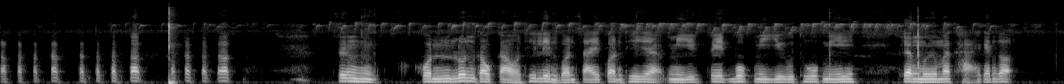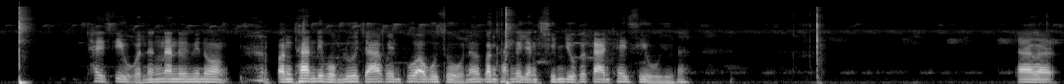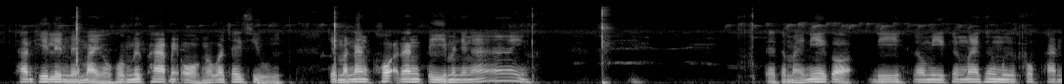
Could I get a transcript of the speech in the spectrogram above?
ตักตักตักตักตักตักตักตักตักตักตักตักซึ่งคนรุ่นเก่าๆที่เล่นบอนไซก่อนที่จะมี Facebook มี YouTube มีเครื่องมือมาขายกันก็ ช้สิวกันทั้งนั้นด้วยพี่น้อง บางท่านที่ผมรู้จักเป็นผู้อาวุโสนะ บางท่านก็ยังชินอยู่กับการใช้สิวอยู่นะถ้าท่านที่เล่นใหม่ๆก็คงนึกภาพไม่ออกนะว่าใช้สิวจะมานั่งเคาะนั่งตีมันยังไงแต่สมัยนี้ก็ดีเรามีเครื่องไม้เครื่องมือครบคัน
